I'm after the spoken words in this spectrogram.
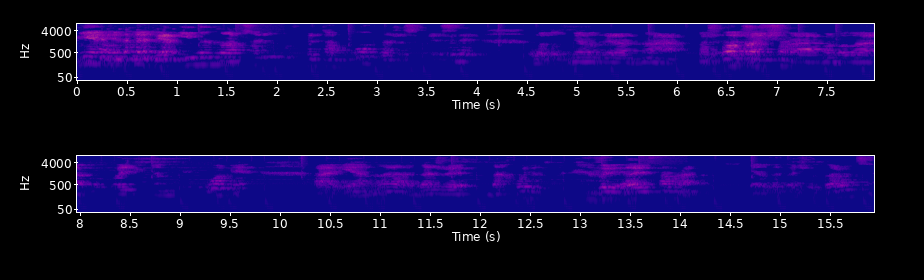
нет, нет, нет, я именно абсолютно в бытовом даже смысле. Вот, у меня, например, одна наша женщина, она была руководителем дипломе, а, и она даже доходит в ресторан. Я заканчиваю ресторации.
